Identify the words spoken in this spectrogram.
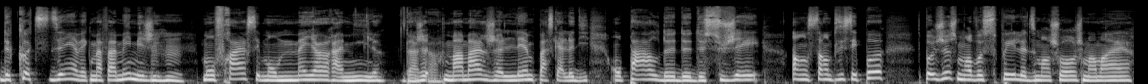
de quotidien avec ma famille, mais j'ai mon frère, c'est mon meilleur ami. Là. D'accord. Je- ma mère, je l'aime parce qu'elle a dit, on parle de, de, de sujets ensemble. C'est pas, c'est pas juste, m'en va souper le dimanche soir, je ma mère.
